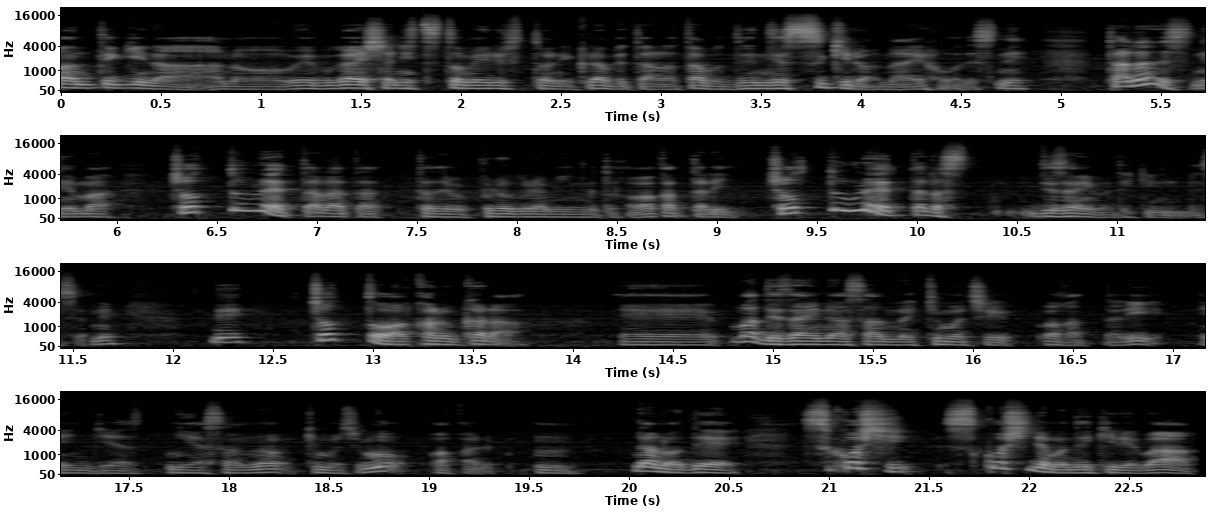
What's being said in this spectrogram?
般的なあのウェブ会社に勤める人に比べたら多分全然スキルはない方ですね。ただですねまあちょっとぐらいやったら例えばプログラミングとか分かったりちょっとぐらいやったらデザインはできるんですよね。でちょっと分かるからえー、まあ、デザイナーさんの気持ち分かったりエンジニアさんの気持ちも分かる、うん、なので少し少しでもできれば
